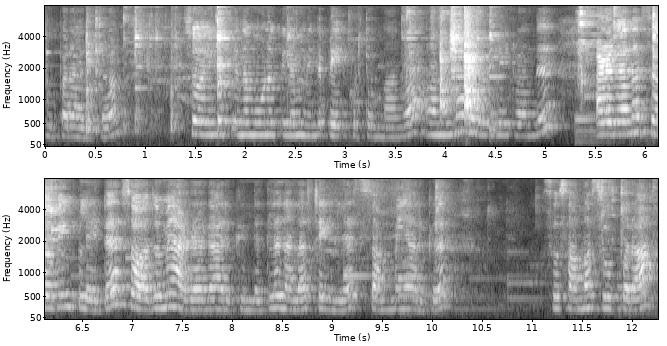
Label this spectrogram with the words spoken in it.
சூப்பராக இருக்குது ஸோ இந்த இந்த மூணு கிலோ இந்த பிளேட் கொடுத்துருந்தாங்க. இன்னொரு பிளேட் வந்து அழகான சர்விங் பிளேட்டு ஸோ அதுவுமே அழகாக இருக்குது இந்த இடத்துல நல்லா ஸ்டெயின்லெஸ் செம்மையாக இருக்குது ஸோ செம்ம சூப்பராக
